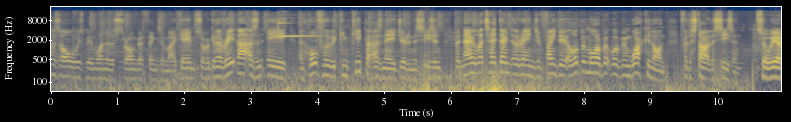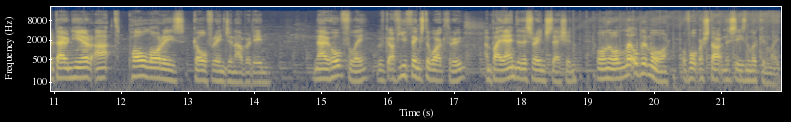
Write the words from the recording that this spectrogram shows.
has always been one of the stronger things in my game, so we're going to rate that as an A and hopefully we can keep it as an A during the season. But now let's head down to the range and find out a little bit more about what we've been working on for the start of the season. So we are down here at Paul Lawrie's golf range in Aberdeen. Now hopefully we've got a few things to work through and by the end of this range session we'll know a little bit more of what we're starting the season looking like.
